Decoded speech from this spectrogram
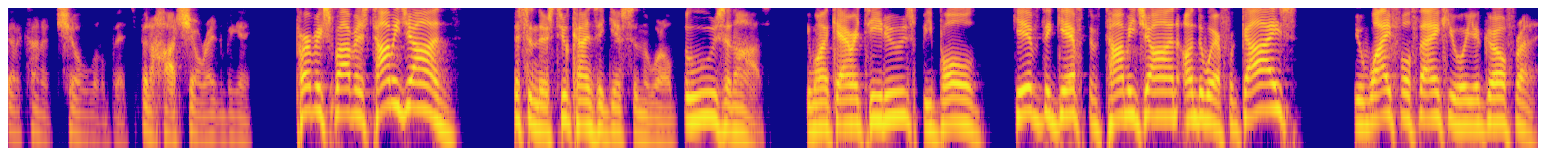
got to kind of chill a little bit. It's been a hot show right in the beginning. Perfect spot for Tommy John's. Listen, there's two kinds of gifts in the world oohs and ahs. You want guaranteed oohs? Be bold. Give the gift of Tommy John underwear. For guys, your wife will thank you or your girlfriend.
